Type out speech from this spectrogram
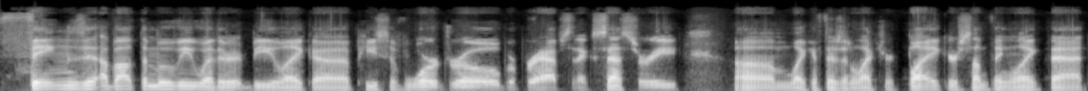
things about the movie, whether it be like a piece of wardrobe or perhaps an accessory, um, like if there's an electric bike or something like that.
